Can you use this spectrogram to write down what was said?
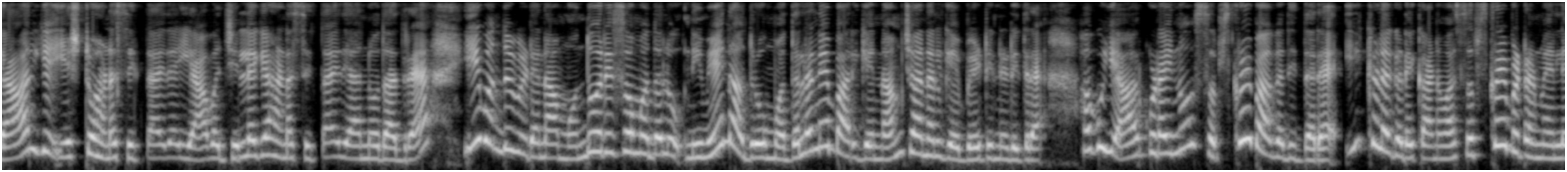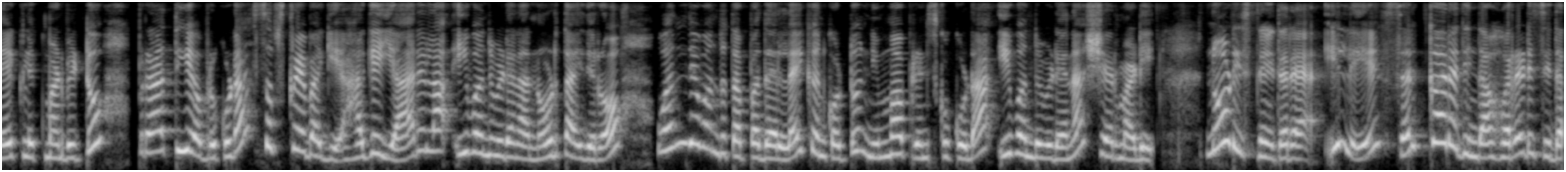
ಯಾರಿಗೆ ಎಷ್ಟು ಹಣ ಸಿಗ್ತಾ ಇದೆ, ಯಾವ ಜಿಲ್ಲೆಗೆ ಹಣ ಸಿಗ್ತಾ ಇದೆ ಅನ್ನೋದಾದ್ರೆ ಈ ಒಂದು ವಿಡಿಯೋನ ಮುಂದುವರಿಸೋ ಮೊದಲು ನೀವೇನಾದರೂ ಮೊದಲನೇ ಬಾರಿಗೆ ನಮ್ಮ ಚಾನಲ್ಗೆ ಭೇಟಿ ನೀಡಿದರೆ ಹಾಗೂ ಯಾರು ಕೂಡ ಇನ್ನೂ ಸಬ್ಸ್ಕ್ರೈಬ್ ಆಗದಿದ್ದರೆ ಈ ಕೆಳಗಡೆ ಕಾಣುವ ಸಬ್ಸ್ಕ್ರೈಬ್ ಬಟನ್ ಮೇಲೆ ಕ್ಲಿಕ್ ಮಾಡಿಬಿಟ್ಟು ಪ್ರತಿಯೊಬ್ರು ಕೂಡ ಸಬ್ಸ್ಕ್ರೈಬ್ ಆಗಿ ಹಾಗೆ ಯಾರೆಲ್ಲ ಈ ಒಂದು ವಿಡಿಯೋನ ನೋಡ್ತಾ ಇದ್ದೀರೋ ಒಂದೇ ಒಂದು ತಪ್ಪದ ಲೈಕ್ ಅನ್ನು ಕೊಟ್ಟು ನಿಮ್ಮ ಫ್ರೆಂಡ್ಸ್ಗೂ ಕೂಡ ಈ ಒಂದು ವಿಡಿಯೋನ ಶೇರ್ ಮಾಡಿ. ನೋಡಿ ಸ್ನೇಹಿತರೆ, ಇಲ್ಲಿ ಸರ್ಕಾರದಿಂದ ಹೊರಡಿಸಿದ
